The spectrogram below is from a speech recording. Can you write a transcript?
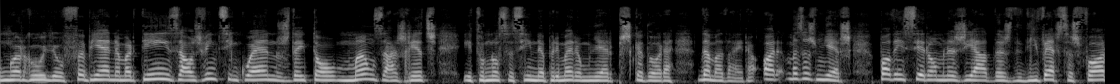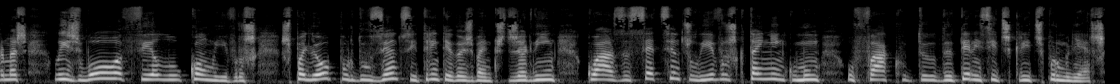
Um orgulho. Fabiana Martins, aos 25 anos, deitou mãos às redes e tornou-se assim na primeira mulher pescadora da Madeira. Ora, mas as mulheres podem ser homenageadas de diversas formas. Lisboa fê-lo com livros. Espalhou por 232 bancos de jardim quase 700 livros que têm em comum o facto de terem sido escritos por mulheres.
